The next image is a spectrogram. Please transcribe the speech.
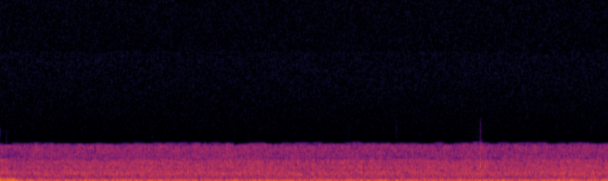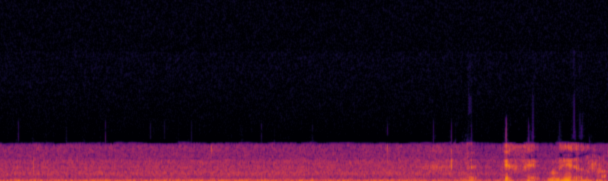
うんエフェメーラ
